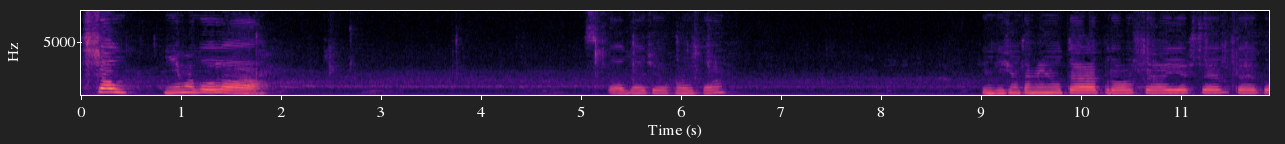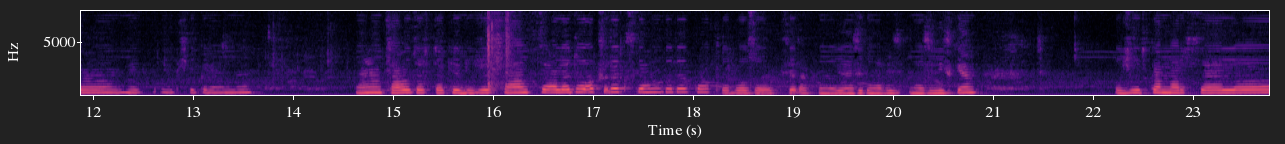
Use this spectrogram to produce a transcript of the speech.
Strzał! Nie ma gola! Spadać o Hulka. 50 minuta, proszę jeszcze tego nie przegramy. Mają cały czas takie duże szanse, ale tu tam tak, o Boże, jak się tak pomyliłem z jego nazwiskiem. Rzutka Marcelo,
